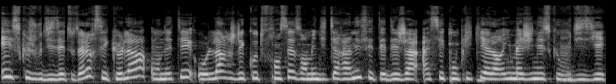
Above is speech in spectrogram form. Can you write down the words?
Et ce que je vous disais tout à l'heure, c'est que là, on était au large des côtes françaises en Méditerranée. C'était déjà assez compliqué. Alors imaginez ce que vous mm. disiez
